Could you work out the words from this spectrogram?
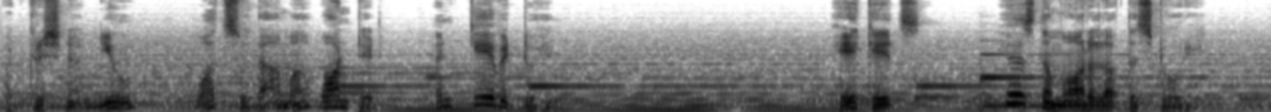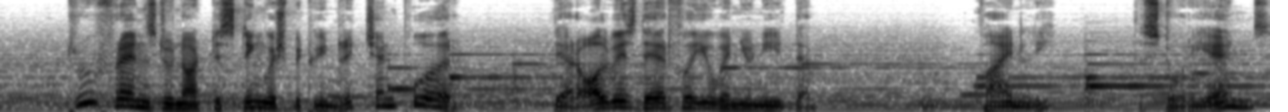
but Krishna knew what Sudama wanted and gave it to him. Hey kids, here's the moral of the story. True friends do not distinguish between rich and poor. They are always there for you when you need them. Finally, the story ends.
